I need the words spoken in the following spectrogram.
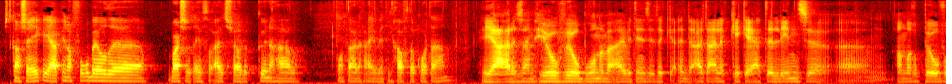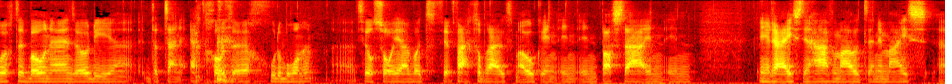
Dus het kan zeker. Ja, heb je nog voorbeelden waar ze dat eventueel uit zouden kunnen halen? Plantaardig eiwit, die gaf het al kort aan. Ja, er zijn heel veel bronnen waar eiwit in zit. K- de- Uiteindelijk kikkererwten, linzen, ehm, andere pulvruchten, bonen en zo. Die, eh, dat zijn echt grote, goede bronnen. Eh, veel soja wordt vaak gebruikt, maar ook in, in, in pasta, in, in, in rijst, in havermout en in mais, eh,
